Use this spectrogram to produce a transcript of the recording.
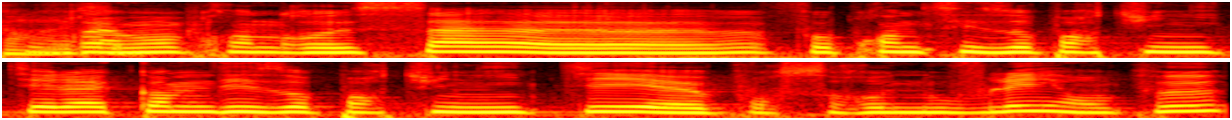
Faut vraiment prendre ça, euh, faut prendre ces opportunités-là comme des opportunités euh, pour se renouveler un peu,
